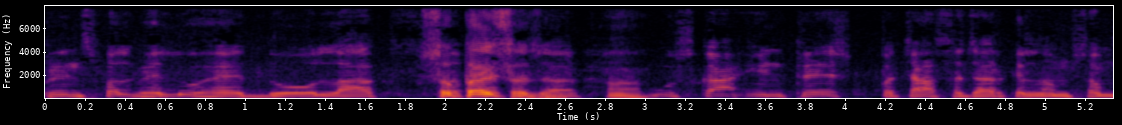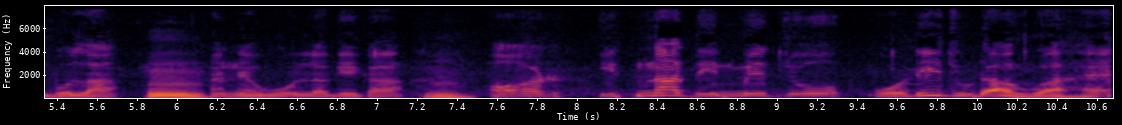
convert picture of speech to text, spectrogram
प्रिंसिपल वैल्यू है दो लाख सत्ताईस हज़ार, हाँ। उसका इंटरेस्ट पचास हज़ार के लमसम बोला हम्म है ना वो लगेगा हम्म। और इतना दिन में जो ओडी जुड़ा हुआ है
